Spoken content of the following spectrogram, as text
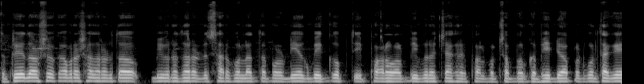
তো প্রিয় দর্শক, আমরা সাধারণত বিভিন্ন ধরনের সার্কুলার তারপর নিয়োগ বিজ্ঞপ্তি ফরওয়ার বিভিন্ন চাকরির ফলাফল সম্পর্কে ভিডিও আপলোড করে থাকে।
